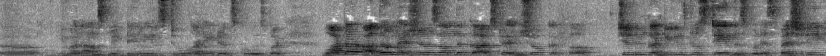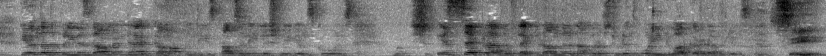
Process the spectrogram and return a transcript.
uh, you announced midday meals to unaided schools, but what are other measures on the cards to ensure uh, children continue to stay in the school, especially given that the previous government had come up with these thousand English medium schools, which is said to have reflected on the number of students going to our Kannada medium schools? See,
